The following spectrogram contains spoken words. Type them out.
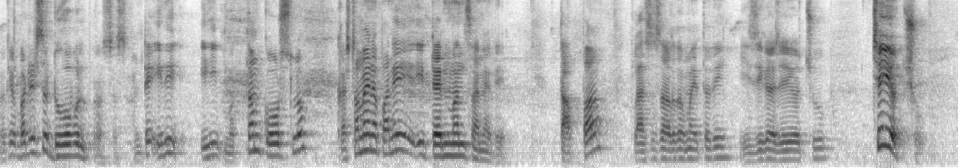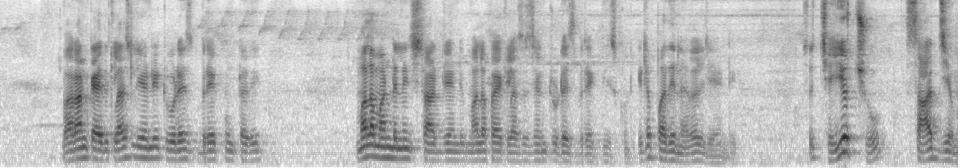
okay but it's a doable process అంటే ఇది ఈ మొత్తం కోర్స్లో కష్టమైన పని ఈ టెన్ మంత్స్ అనేది. తప్ప క్లాసెస్ అర్థమవుతుంది ఈజీగా చేయొచ్చు చేయొచ్చు. వారానికి ఐదు క్లాసులు చేయండి టూ డేస్ బ్రేక్ ఉంటుంది. మళ్ళీ మండే నుంచి స్టార్ట్ చేయండి మళ్ళీ ఫైవ్ క్లాసెస్ చేయండి టూ డేస్ బ్రేక్ తీసుకోండి. ఇట్లా పది నెలలు చేయండి. సో చెయ్యొచ్చు సాధ్యం.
